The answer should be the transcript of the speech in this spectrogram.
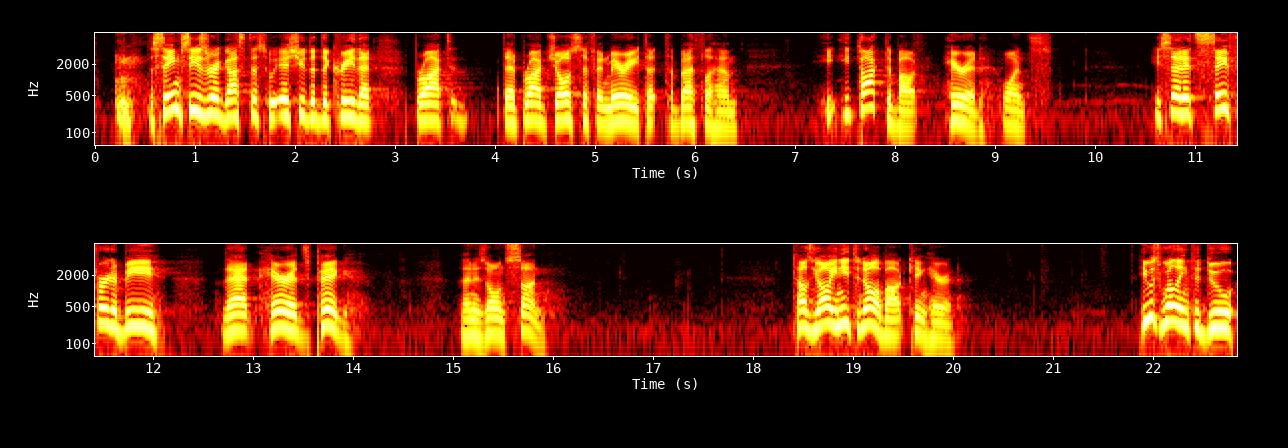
the same Caesar Augustus who issued the decree that brought, that brought Joseph and Mary to, to Bethlehem, he, he talked about Herod once. He said, It's safer to be that Herod's pig than his own son. Tells you all you need to know about King Herod. He was willing to do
